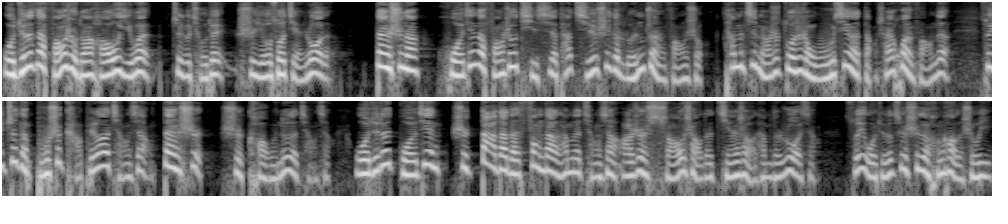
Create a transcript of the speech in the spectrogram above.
我觉得在防守端，毫无疑问，这个球队是有所减弱的。但是呢，火箭的防守体系啊，它其实是一个轮转防守，他们基本上是做这种无限的挡拆换防的，所以这呢不是卡佩拉的强项，但是是考文顿的强项。我觉得火箭是大大的放大了他们的强项，而是少少的减少了他们的弱项，所以我觉得这是个很好的收益。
